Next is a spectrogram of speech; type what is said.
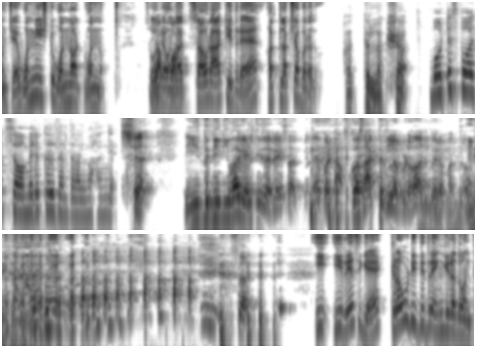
ಮುಂಚೆ ಒನ್ ಇಷ್ಟು ಒನ್ ನಾಟ್ ಒನ್ ಒಂದು ಹತ್ ಸಾವಿರ ಹಾಕಿದ್ರೆ ಹತ್ತು ಲಕ್ಷ ಬರೋದು. ಹತ್ತು ಲಕ್ಷ. ಬೋಟ್ ಸ್ಪೋರ್ಟ್ಸ್ ಮಿರಕಲ್ಸ್ ಅಂತಾರಲ್ವಾ ಹಂಗೆ. ಛೆ, ಇದು ನೀನ್ ಇವಾಗ ಹೇಳ್ತಿದ್ದ ರೇಸ್ ಆದ್ಮೇಲೆ ಬಟ್ ಅಫ್ಕೋರ್ಸ್ ಆಗ್ತಿರ್ಲಿಲ್ಲ ಬಿಡು ಅದು ಬೇರೆ ಮಾತು. So, ಈ ಈ ರೇಸಿಗೆ ಕ್ರೌಡ್ ಇದ್ದಿದ್ರೆ ಹೆಂಗಿರೋದು ಅಂತ?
